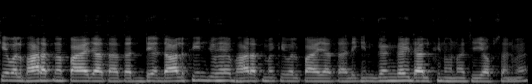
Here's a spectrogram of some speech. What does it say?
केवल भारत में पाया जाता है डॉल्फिन जो है, भारत में केवल पाया जाता है, लेकिन गंगाई डॉल्फिन होना चाहिए ऑप्शन में।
